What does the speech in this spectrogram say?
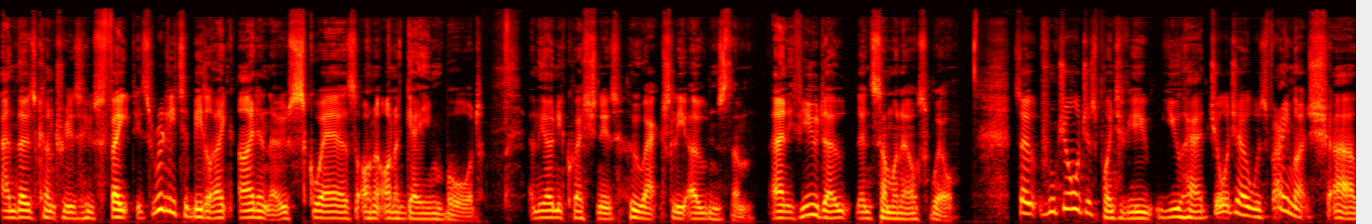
and those countries whose fate is really to be like I don't know squares on a, on a game board, and the only question is who actually owns them, and if you don't, then someone else will. So, from Georgia's point of view, you had Georgia was very much uh,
